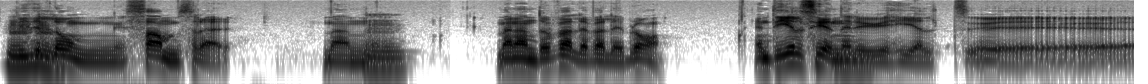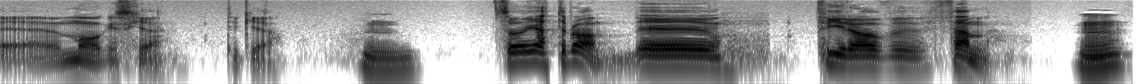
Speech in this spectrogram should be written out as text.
lite långsam sådär. Men, Mm. Men ändå väldigt, väldigt bra. En del scener är ju helt eh, magiska, tycker jag. Mm. Så jättebra. Eh, fyra av fem. Mm.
